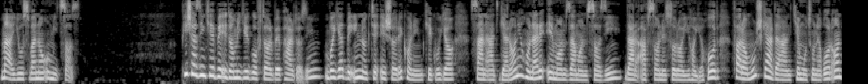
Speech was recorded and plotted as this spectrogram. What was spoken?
معیوس و ناامید ساز. پیش از اینکه به ادامه گفتار بپردازیم باید به این نکته اشاره کنیم که گویا صنعتگران هنر امام زمان سازی در افسانه سرایی های خود فراموش کرده که متون قرآن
